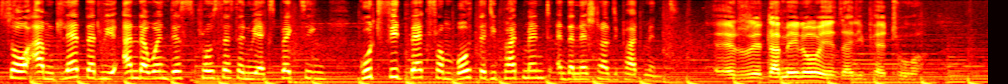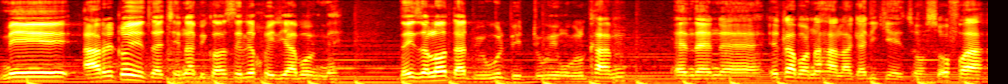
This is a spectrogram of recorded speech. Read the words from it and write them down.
So I'm glad that we underwent this process and we're expecting good feedback from both the department and the national department. Eh, tjena because there is a lot that we will be doing We'll come and then uh, e tla bonahala ka diketso. So far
